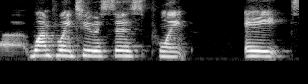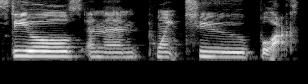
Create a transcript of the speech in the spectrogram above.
uh, 1.2 assists, 0.8 steals, and then 0.2 blocks.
